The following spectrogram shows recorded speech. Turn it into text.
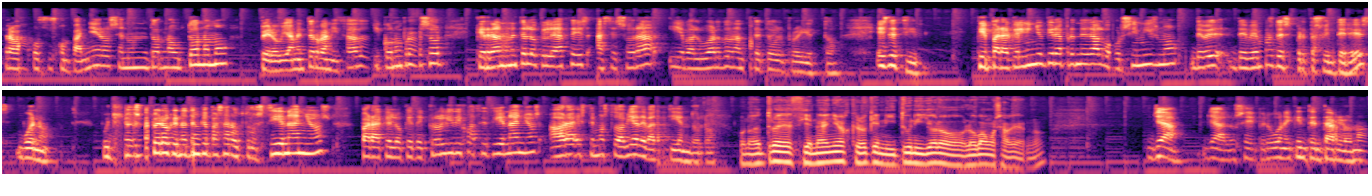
trabajar con sus compañeros en un entorno autónomo pero obviamente organizado y con un profesor que realmente lo que le hace es asesorar y evaluar durante todo el proyecto. Es decir, que para que el niño quiera aprender algo por sí mismo debemos despertar su interés. Bueno, pues yo espero que no tenga que pasar otros 100 años para que lo que De Crowley dijo hace 100 años ahora estemos todavía debatiéndolo. Bueno, dentro de 100 años creo que ni tú ni yo lo, lo vamos a ver, ¿no? Ya, ya lo sé, pero bueno, hay que intentarlo, ¿no?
